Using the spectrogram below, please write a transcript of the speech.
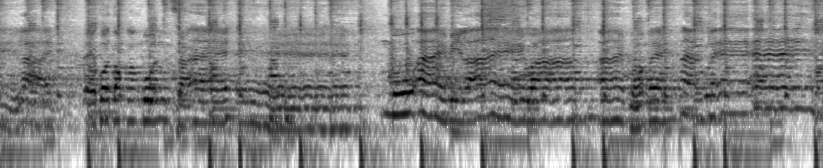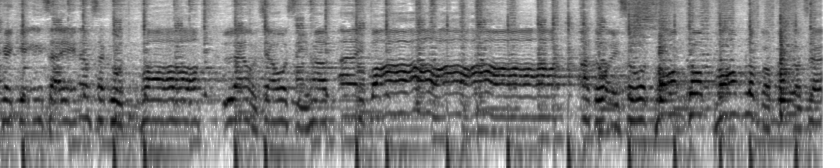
ยหลาย แต่บ่ต้องกังวลใจหมู่อายมีหลายว่า ค่เก่งใจน้ำสกุลพอ แล้วเจ้าสีหับไอ้บอาตัวไอ้โสดพร้อมครบพร้อมลมกับแฟนก็เจอ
